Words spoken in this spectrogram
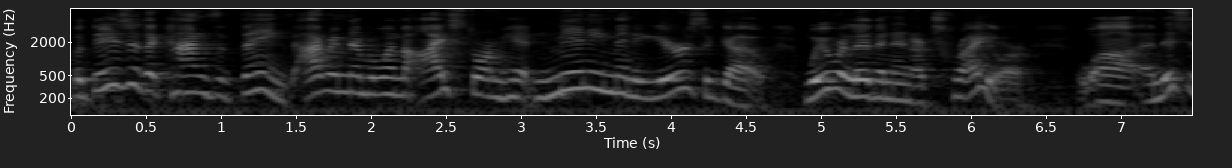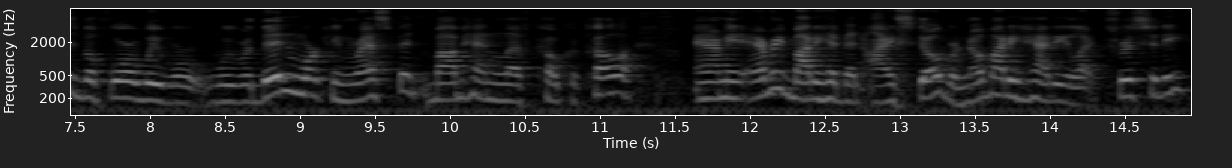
But these are the kinds of things. I remember when the ice storm hit many, many years ago, we were living in a trailer uh, and this is before we were we were then working respite. Bob hadn't left Coca Cola, and I mean everybody had been iced over. Nobody had electricity.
